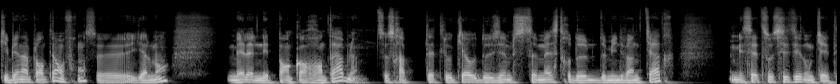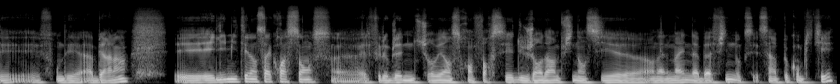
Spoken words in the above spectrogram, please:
qui est bien implantée en France également, mais elle, n'est pas encore rentable. Ce sera peut-être le cas au deuxième semestre de 2024. Mais cette société, donc, qui a été fondée à Berlin, est, limitée dans sa croissance. Euh, elle fait l'objet d'une surveillance renforcée du gendarme financier euh, en Allemagne, la BaFin, donc c'est un peu compliqué.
